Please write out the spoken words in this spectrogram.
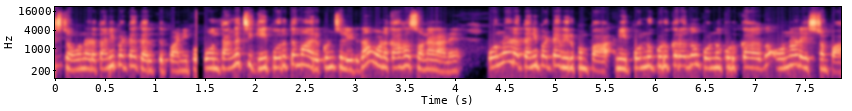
இஷ்டம் உன்னோட தனிப்பட்ட கருத்துப்பா. நீ உன் தங்கச்சிக்கு பொருத்தமா இருக்குன்னு சொல்லிட்டு தான் உனக்காக சொன்னேன் நானு. உன்னோட தனிப்பட்ட விருப்பம்ப்பா நீ பொண்ணு கொடுக்கறதும் பொண்ணு கொடுக்காததும் உன்னோட இஷ்டம்ப்பா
